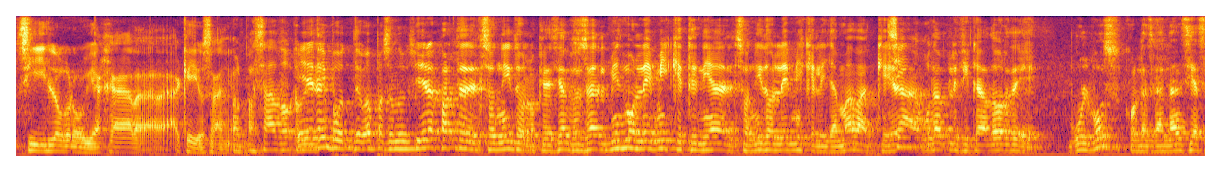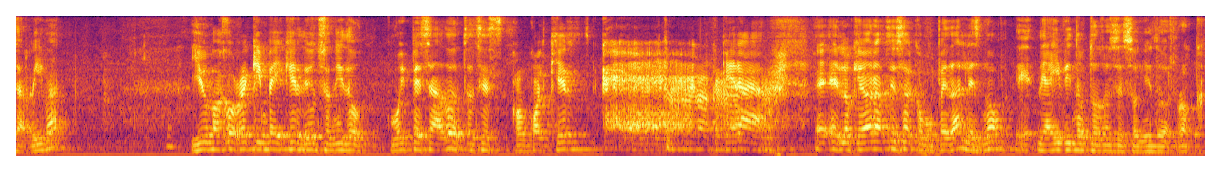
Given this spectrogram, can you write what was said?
Sí logro viajar a aquellos años. Al pasado. Con Y el era- tiempo te va pasando eso. Y era parte del sonido, lo que decíamos. O sea, el mismo Lemmy que tenía el sonido Lemmy que le llamaban, que era un amplificador de bulbos con las ganancias arriba. Y un bajo Baker de un sonido muy pesado, entonces con cualquier. que era eh, eh, lo que ahora se usa como pedales, ¿no? Eh, de ahí vino todo ese sonido rock.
